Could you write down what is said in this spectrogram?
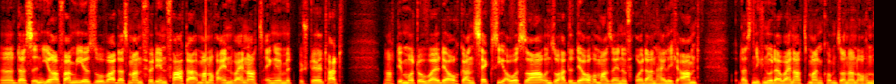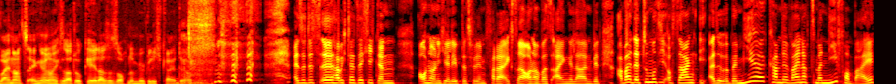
äh, dass in ihrer Familie so war, dass man für den Vater immer noch einen Weihnachtsengel mitbestellt hat nach dem Motto, weil der auch ganz sexy aussah und so hatte der auch immer seine Freude an Heiligabend, dass nicht nur der Weihnachtsmann kommt, sondern auch ein Weihnachtsengel. Und ich sagte, okay, das ist auch eine Möglichkeit, ja. Also das äh, habe ich tatsächlich dann auch noch nicht erlebt, dass für den Vater extra auch noch was eingeladen wird. Aber dazu muss ich auch sagen, ich, also bei mir kam der Weihnachtsmann nie vorbei.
